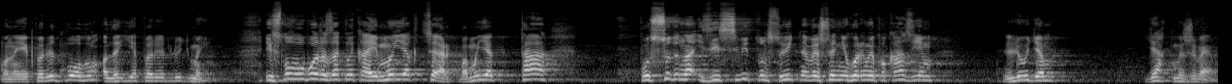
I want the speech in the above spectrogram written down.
воно є перед Богом, але є перед людьми. І Слово Боже закликає, ми як церква, ми як та посудина зі світлом стоїть на вершині гори, ми показуємо людям, як ми живемо.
